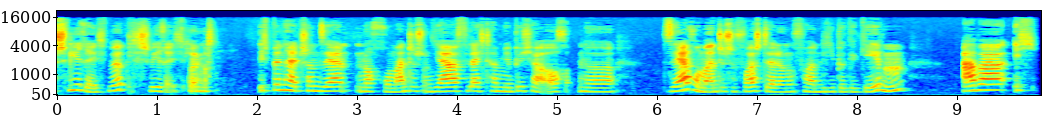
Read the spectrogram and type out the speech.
schwierig, wirklich schwierig. Ja. Und ich bin halt schon sehr noch romantisch und ja, vielleicht haben mir Bücher auch eine sehr romantische Vorstellungen von Liebe gegeben. Aber ich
